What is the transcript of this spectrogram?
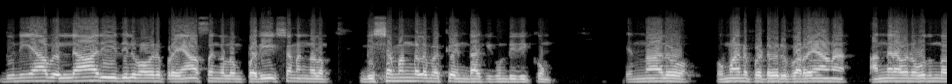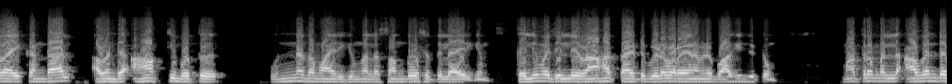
ദുനിയാവ് എല്ലാ രീതിയിലും അവന് പ്രയാസങ്ങളും പരീക്ഷണങ്ങളും വിഷമങ്ങളും ഒക്കെ ഉണ്ടാക്കിക്കൊണ്ടിരിക്കും. എന്നാലോ ബഹുമാനപ്പെട്ടവർ പറയാണ് അങ്ങനെ അവൻ ഓതുന്നതായി കണ്ടാൽ അവന്റെ ആക്കിബത്ത് ഉന്നതമായിരിക്കും നല്ല സന്തോഷത്തിലായിരിക്കും. കലിമ ചൊല്ലി റാഹത്തായിട്ട് വിട പറയാൻ അവന് ഭാഗ്യം കിട്ടും. മാത്രമല്ല അവന്റെ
